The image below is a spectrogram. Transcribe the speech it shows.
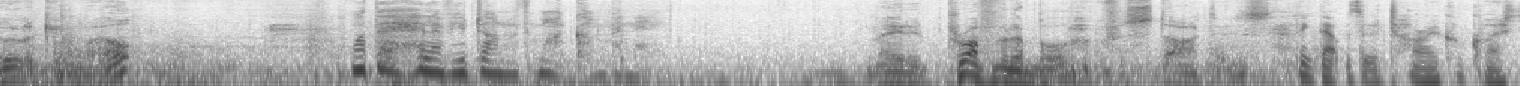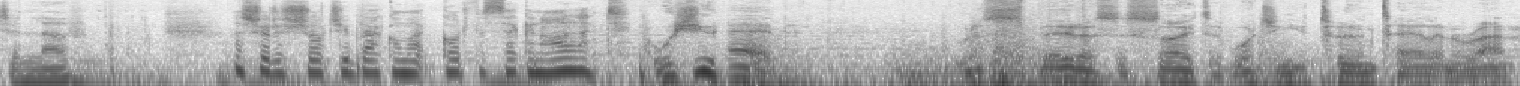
You're looking well. What the hell have you done with my company? Made it profitable, for starters. I think that was a rhetorical question, love. I should have shot you back on that godforsaken island. I wish you had. It would have spared us the sight of watching you turn tail and run.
